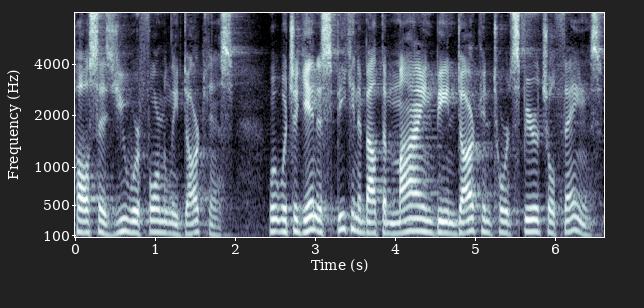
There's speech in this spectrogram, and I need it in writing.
Paul says, You were formerly darkness, which again is speaking about the mind being darkened towards spiritual things.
